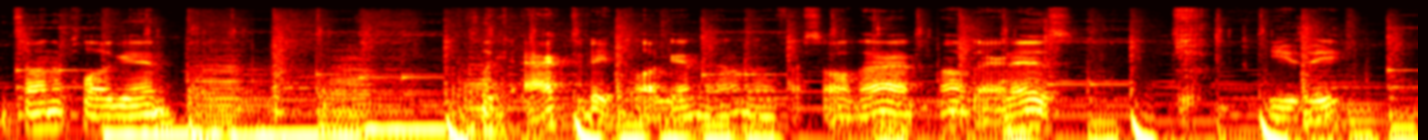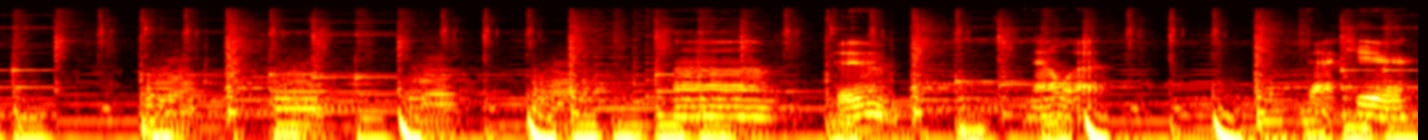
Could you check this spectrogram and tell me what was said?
It's on the plugin. Click Activate plugin. I don't know if I saw that. Oh, there it is. Easy. Um, boom. Now what? Back here.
